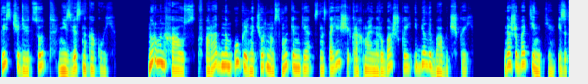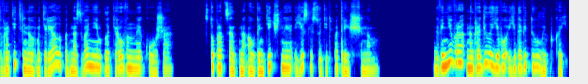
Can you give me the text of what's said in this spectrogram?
1900 неизвестно какой. Норман Хаус в парадном угольно-черном смокинге с настоящей крахмальной рубашкой и белой бабочкой. Даже ботинки из отвратительного материала под названием лакированная кожа. Стопроцентно аутентичные, если судить по трещинам. Гвиневра наградила его ядовитой улыбкой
